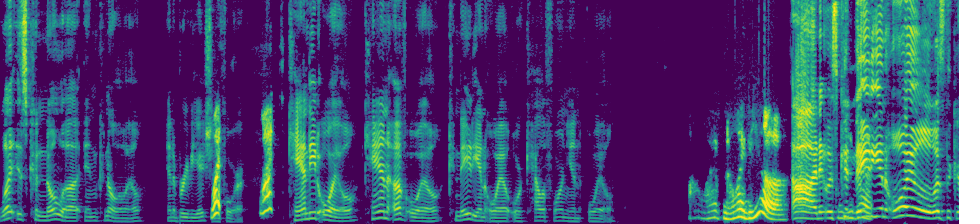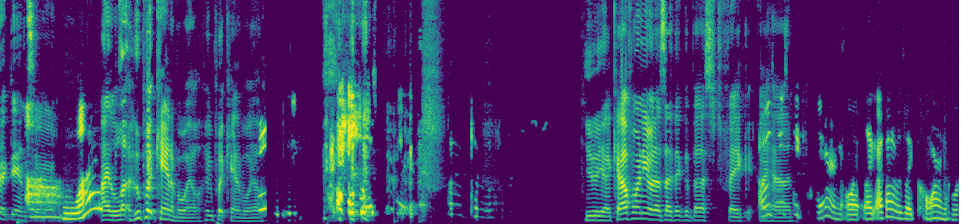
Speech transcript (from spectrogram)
What is canola in canola oil an abbreviation What? for? What? Candied oil, can of oil, Canadian oil, or Californian oil? Oh, I have no idea. Ah, and it was What? Canadian oil was the correct answer. Oh, What? I love who put can of oil. Who put can of oil? You, yeah, California was I think the best fake I, I was had. just like corn oil. Like I thought it was like corn oil.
